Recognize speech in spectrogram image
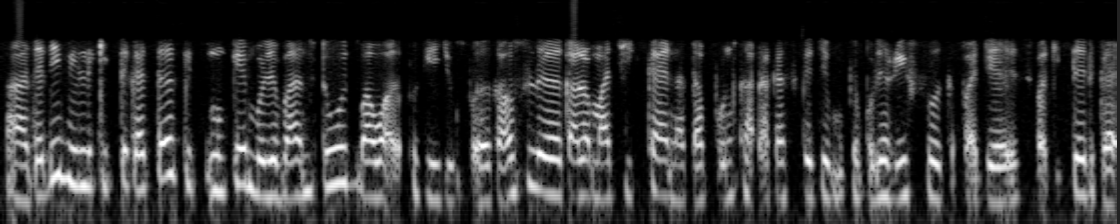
Ha, jadi bila kita kata kita mungkin boleh bantu bawa pergi jumpa kaunselor. Kalau majikan ataupun kat rakan sekerja mungkin boleh refer kepada sebab kita dekat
